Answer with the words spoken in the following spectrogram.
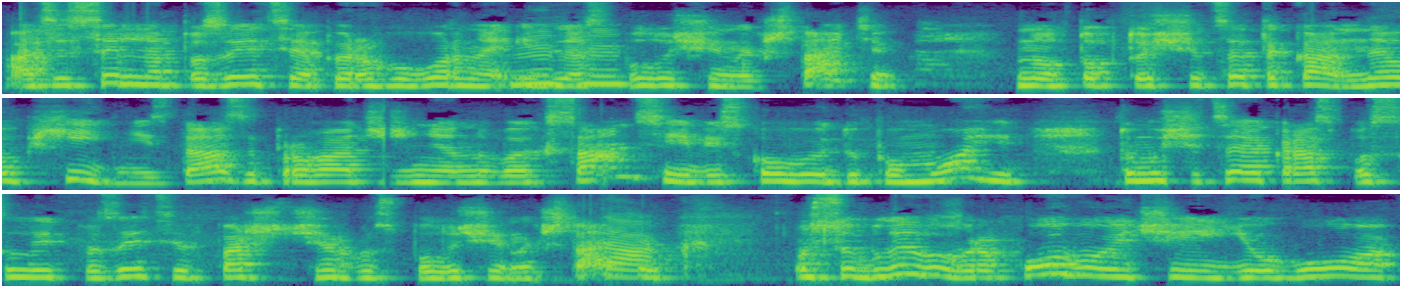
А це сильна позиція переговорна і для Сполучених Штатів. Ну тобто, що це така необхідність да, запровадження нових санкцій, військової допомоги, тому що це якраз посилить позицію в першу чергу Сполучених Штатів, Так. особливо враховуючи його,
